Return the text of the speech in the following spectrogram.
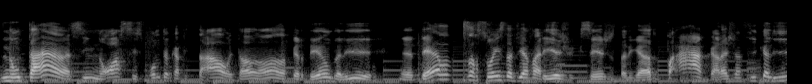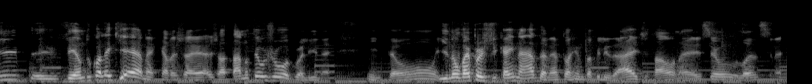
não tá assim, nossa, expondo teu capital e tal, nossa, perdendo ali é, 10 ações da Via Varejo, que seja, tá ligado? Pá, o cara já fica ali eh, vendo qual é que é, né, cara? Já, é, já tá no teu jogo ali, né? Então, e não vai prejudicar em nada, né? Tua rentabilidade e tal, né? Esse é o lance, né?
